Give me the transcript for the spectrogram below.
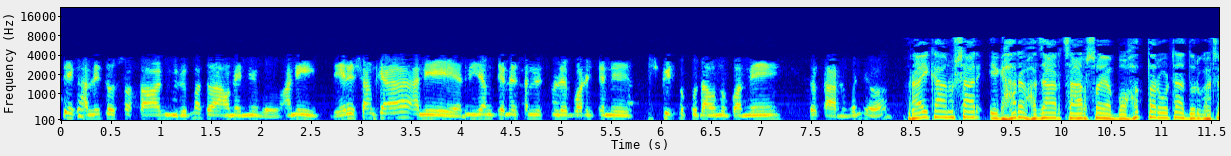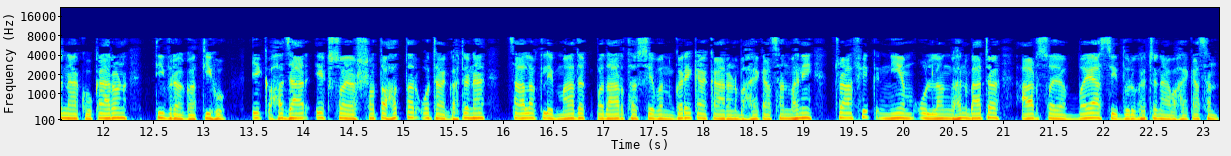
त्यही कारणले त्यो स्वाभाविक रूपमा त्यो आउने नै भयो अनि धेरै संख्या अनि यङ जेनेरेसनले बढी चाहिँ स्पिडमा कुदाउनु पर्ने राईका अनुसार एघार हजार चार सय बहत्तरवटा दुर्घटनाको कारण तीव्र गति हो। एक हजार एक सय सतहत्तरवटा घटना चालकले मादक पदार्थ सेवन गरेका कारण भएका छन् भने ट्राफिक नियम उल्लंघनबाट आठ सय बयासी दुर्घटना भएका छन्।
